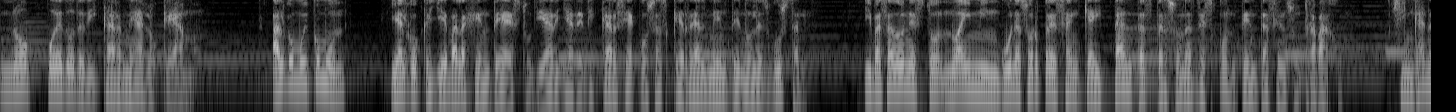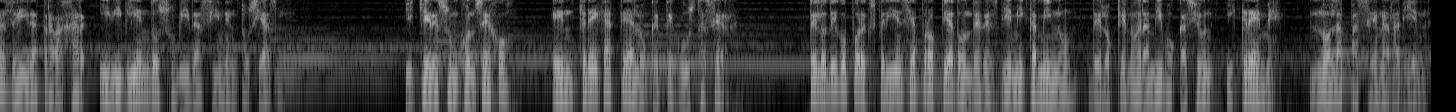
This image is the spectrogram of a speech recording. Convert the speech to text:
no puedo dedicarme a lo que amo. Algo muy común y algo que lleva a la gente a estudiar y a dedicarse a cosas que realmente no les gustan. Y basado en esto, no hay ninguna sorpresa en que hay tantas personas descontentas en su trabajo, sin ganas de ir a trabajar y viviendo su vida sin entusiasmo. ¿Y quieres un consejo? Entrégate a lo que te gusta hacer. Te lo digo por experiencia propia donde desvié mi camino de lo que no era mi vocación y créeme, no la pasé nada bien.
